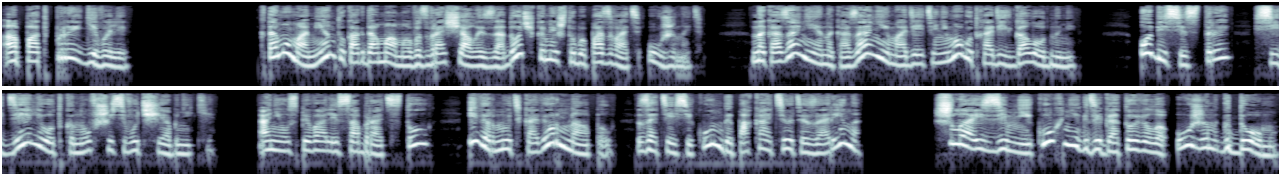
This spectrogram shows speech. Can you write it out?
а подпрыгивали, к тому моменту, когда мама возвращалась за дочками, чтобы позвать ужинать, наказание наказанием, а дети не могут ходить голодными, обе сестры сидели, уткнувшись в учебники. Они успевали собрать стул и вернуть ковер на пол за те секунды, пока тетя Зарина шла из зимней кухни, где готовила ужин к дому.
